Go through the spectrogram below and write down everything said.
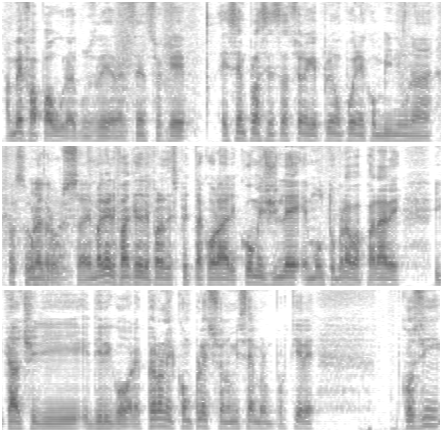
a me fa paura Muslera, nel senso che hai sempre la sensazione che prima o poi ne combini una, una grossa e magari fa anche delle parate spettacolari, come Gillet è molto bravo a parare i calci di, di rigore, però nel complesso non mi sembra un portiere così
